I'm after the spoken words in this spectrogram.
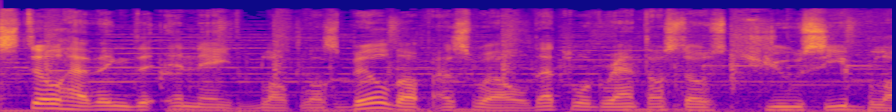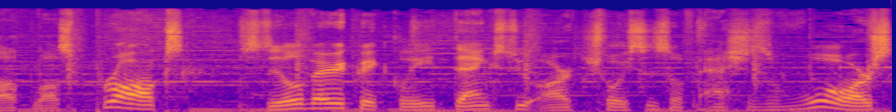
still having the innate blood loss buildup as well that will grant us those juicy blood loss procs still very quickly thanks to our choices of Ashes of Wars,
